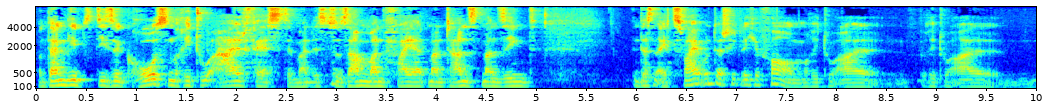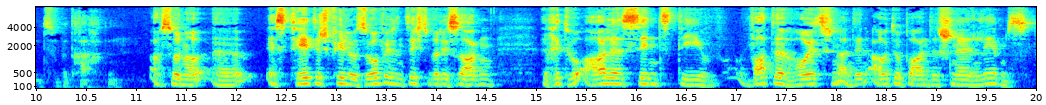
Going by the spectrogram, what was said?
Und dann gibt es diese großen Ritualfeste. Man ist zusammen, man feiert, man tanzt, man singt. Das sind eigentlich zwei unterschiedliche Formen, Ritual, Ritual zu betrachten. Aus so einer äh, ästhetisch-philosophischen Sicht würde ich sagen, Rituale sind die Wartehäuschen an den Autobahnen des schnellen Lebens,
